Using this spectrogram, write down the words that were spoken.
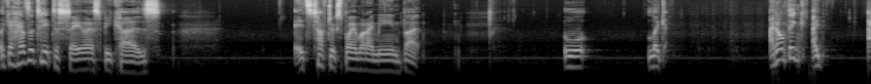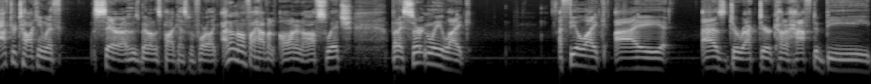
like I hesitate to say this because it's tough to explain what I mean, but l- like I don't think I after talking with Sarah who's been on this podcast before, like I don't know if I have an on and off switch, but I certainly like I feel like I as director kind of have to be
